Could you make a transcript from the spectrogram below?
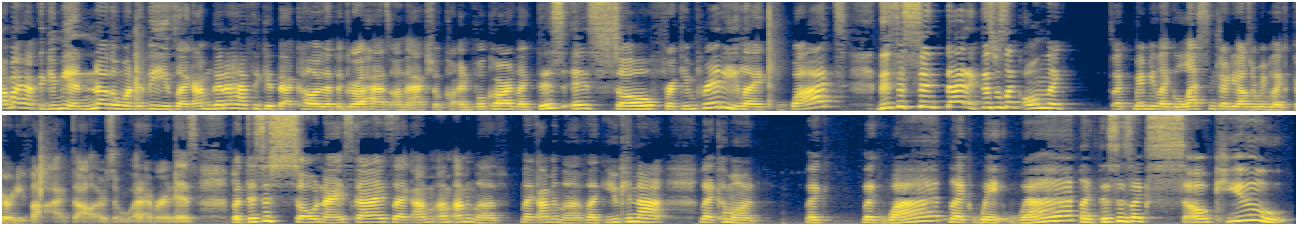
I might have to give me another one of these. Like, I'm gonna have to get that color that the girl has on the actual info card. Like, this is so freaking pretty. Like, what? This is synthetic. This was like only like like maybe like less than $30 or maybe like $35 or whatever it is. But this is so nice, guys. Like, I'm, I'm, I'm in love. Like, I'm in love. Like, you cannot, like, come on. Like, like what? Like wait, what? Like this is like so cute.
